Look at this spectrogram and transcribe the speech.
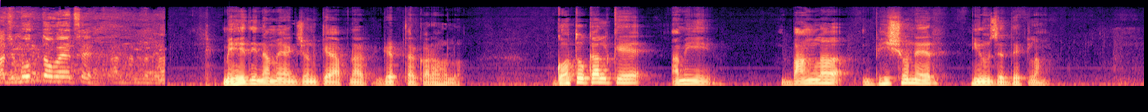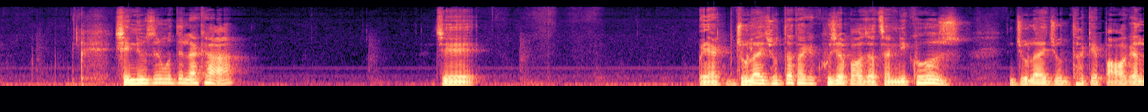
আজ মুক্ত হয়েছেন মেহেদি নামে একজনকে আপনার গ্রেপ্তার করা হলো। গতকালকে আমি বাংলা ভীষণের নিউজে দেখলাম। সেই নিউজের মধ্যে লেখা যে ওই এক জুলাই যোদ্ধা তাকে খুঁজে পাওয়া যাচ্ছে নিখোঁজ জুলাই যোদ্ধাকে পাওয়া গেল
